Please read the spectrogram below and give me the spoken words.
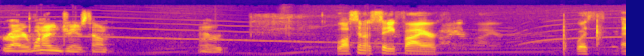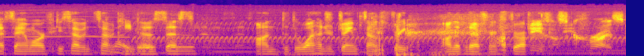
Rider, 100 Jamestown. Remember, Los Angeles City Fire with SAMR 5717 to assist on the 100 Jamestown Street on the pedestrian struck. Jesus Christ.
